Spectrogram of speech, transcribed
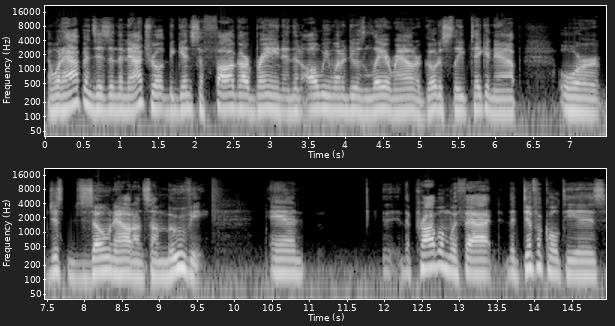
And what happens is in the natural it begins to fog our brain. And then all we want to do is lay around or go to sleep take a nap or just zone out on some movie. And the problem with that, the difficulty is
